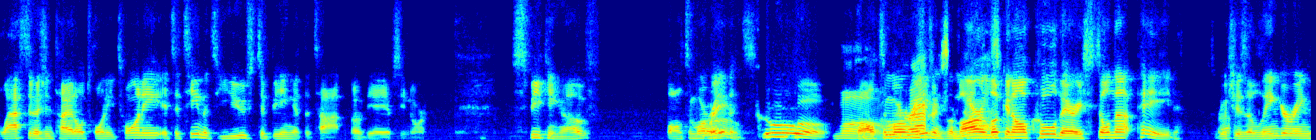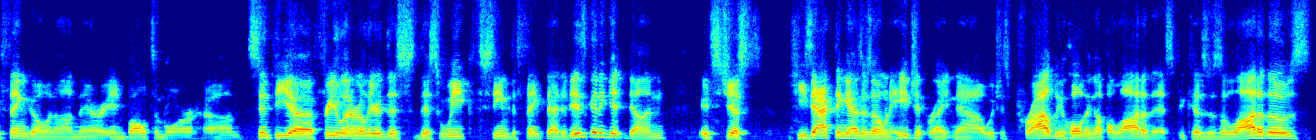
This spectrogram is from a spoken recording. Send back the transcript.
last division title 2020. It's a team that's used to being at the top of the AFC North. Speaking of Baltimore Whoa. Ravens. Cool. Whoa. Baltimore Graphics Ravens. Lamar awesome. looking all cool there. He's still not paid, which is a lingering thing going on there in Baltimore. Um, Cynthia Freeland earlier this this week seemed to think that it is going to get done. It's just he's acting as his own agent right now, which is probably holding up a lot of this because there's a lot of those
